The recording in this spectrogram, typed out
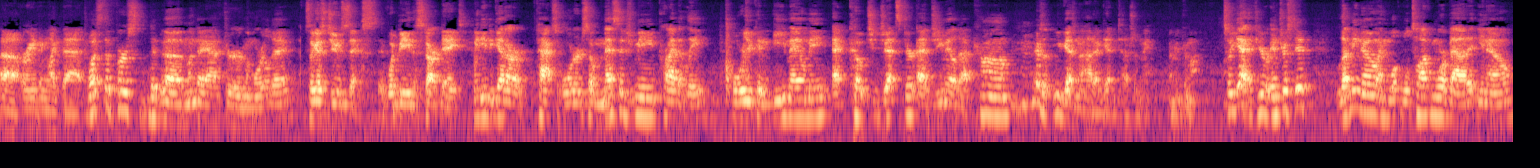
Uh, or anything like that. What's the first uh, Monday after Memorial Day? So I guess June 6th it would be the start date. We need to get our packs ordered, so message me privately, or you can email me at coachjetster at gmail.com. Mhm. There's a, you guys know how to get in touch with me. I mean, come on. So yeah, if you're interested, let me know and we'll, we'll talk more about it, you know,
